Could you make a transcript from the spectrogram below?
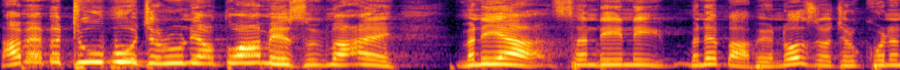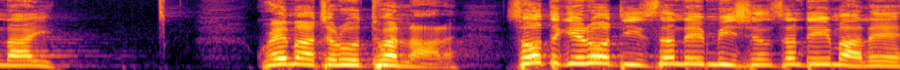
ဒါပေမဲ့မထူးဘူးကျွန်တော်တို့เนี่ยသွားမယ်ဆိုပြီးမှအဲမနေ့က Sunday နေ့မနေ့ပါပဲเนาะဆိုတော့ကျွန်တော်9နာရီ ခွဲမှာကျွန်တော်ထွက်လာတယ်ဆိုတော့တကယ်တော့ဒီ Sunday Mission Sunday မှာလည်း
